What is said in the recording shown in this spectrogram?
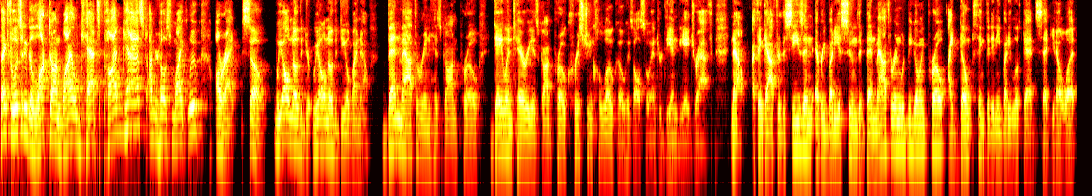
Thanks for listening to Locked On Wildcats podcast. I'm your host Mike Luke. All right, so we all know the we all know the deal by now. Ben Mathurin has gone pro. Dalen Terry has gone pro. Christian Koloko has also entered the NBA draft. Now, I think after the season, everybody assumed that Ben Mathurin would be going pro. I don't think that anybody looked at and said, you know what,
